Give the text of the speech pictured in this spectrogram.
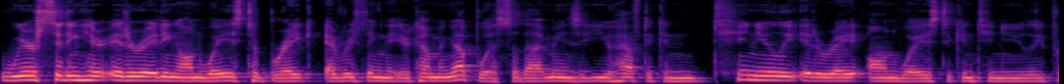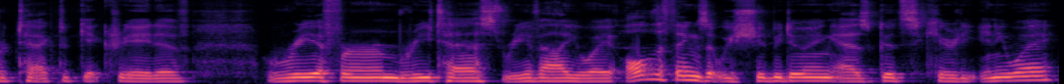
we're sitting here iterating on ways to break everything that you're coming up with. So that means that you have to continually iterate on ways to continually protect get creative reaffirm retest reevaluate all the things that we should be doing as good security anyway.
